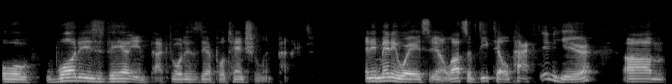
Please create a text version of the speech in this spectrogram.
Or what is their impact? What is their potential impact and in many ways, you know, lots of detail packed in here. Um,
